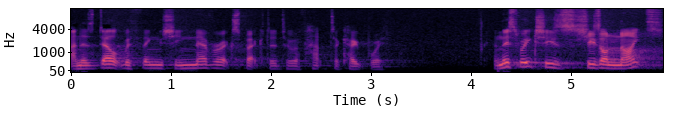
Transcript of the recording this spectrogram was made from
and has dealt with things she never expected to have had to cope with. And this week she's, she's on nights,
